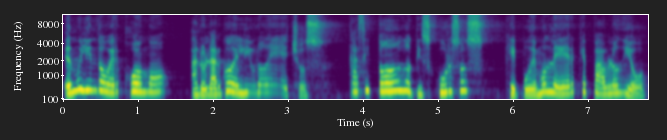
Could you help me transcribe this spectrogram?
Es muy lindo ver cómo a lo largo del libro de Hechos, casi todos los discursos que podemos leer que Pablo dio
